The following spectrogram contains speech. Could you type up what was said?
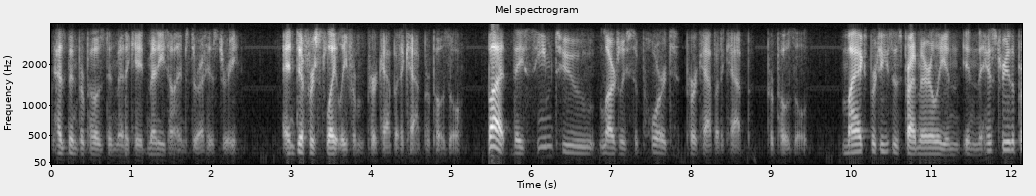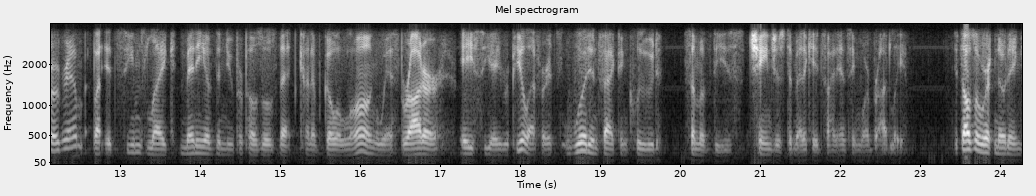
has been proposed in Medicaid many times throughout history, and differs slightly from per capita cap proposal. But they seem to largely support per capita cap proposal. My expertise is primarily in, in the history of the program, but it seems like many of the new proposals that kind of go along with broader ACA repeal efforts would, in fact, include some of these changes to Medicaid financing more broadly. It's also worth noting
